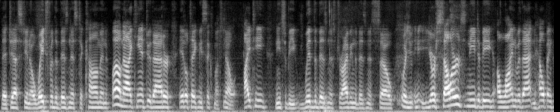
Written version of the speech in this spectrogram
that just you know waits for the business to come and well, no, I can't do that, or it'll take me six months. No, IT needs to be with the business, driving the business. So well, you, your sellers need to be aligned with that and helping.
